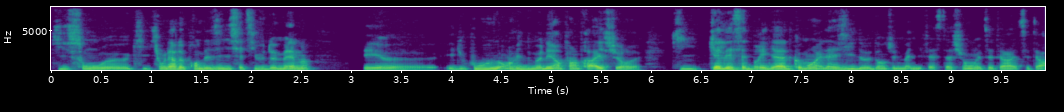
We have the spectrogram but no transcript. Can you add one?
qui, sont, qui, ont l'air de prendre des initiatives d'eux-mêmes, et, et, du coup, envie de mener un peu un travail sur quelle est cette brigade, comment elle agit dans une manifestation, etc., etc.,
